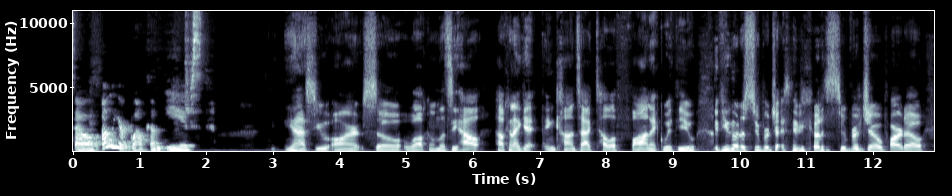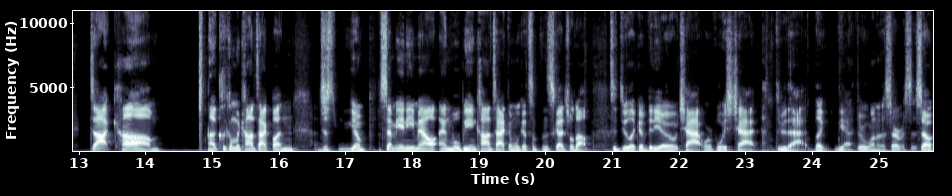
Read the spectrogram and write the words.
So, oh, you're welcome, Eves. Yes, you are so welcome. Let's see how how can I get in contact telephonic with you? If you go to super if you go to superjoepardo.com, uh, click on the contact button, just you know, send me an email and we'll be in contact and we'll get something scheduled up to do like a video chat or voice chat through that like yeah through one of the services so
